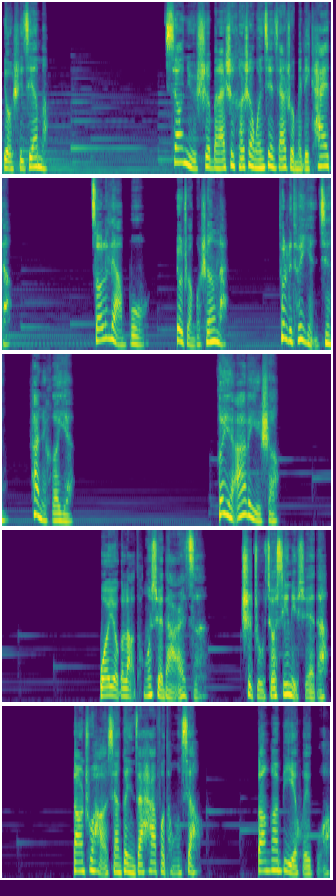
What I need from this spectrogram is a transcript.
有时间吗？肖女士本来是合上文件夹准备离开的，走了两步又转过身来。推了推眼镜，看着何野。何野啊了一声：“我有个老同学的儿子，是主修心理学的，当初好像跟你在哈佛同校，刚刚毕业回国。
